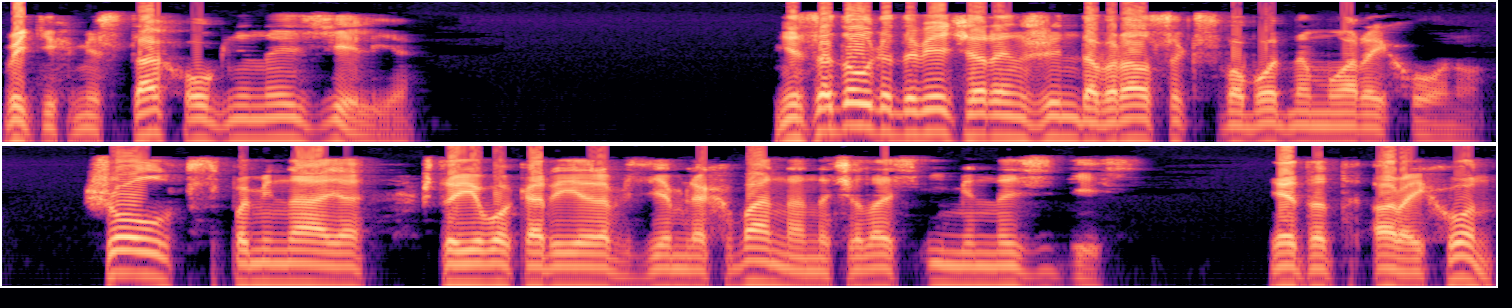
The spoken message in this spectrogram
в этих местах огненное зелье. Незадолго до вечера Энжин добрался к свободному Арайхону. Шел, вспоминая, что его карьера в землях Ванна началась именно здесь. Этот Арайхон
